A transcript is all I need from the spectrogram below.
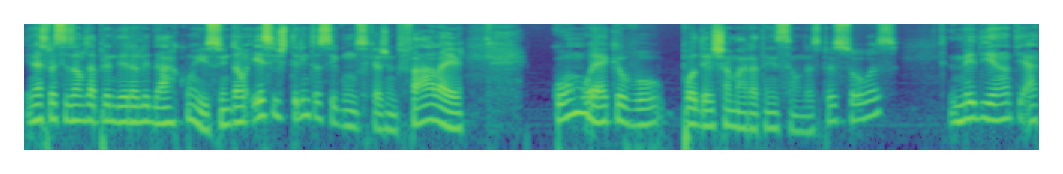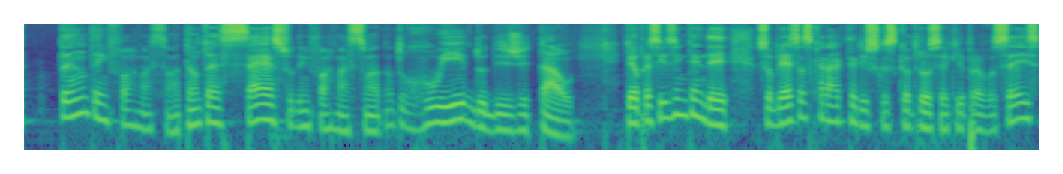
e nós precisamos aprender a lidar com isso. Então, esses 30 segundos que a gente fala é como é que eu vou poder chamar a atenção das pessoas mediante a tanta informação, há tanto excesso de informação, há tanto ruído digital. Então eu preciso entender sobre essas características que eu trouxe aqui para vocês,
